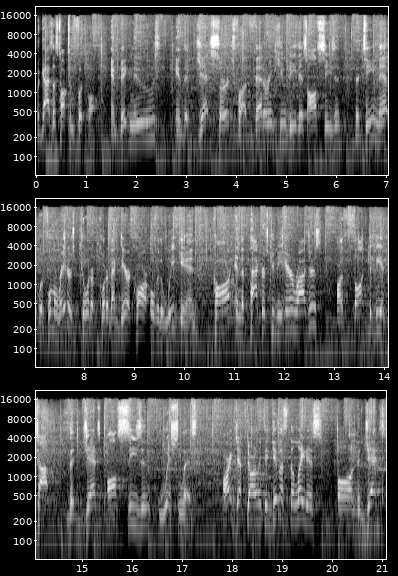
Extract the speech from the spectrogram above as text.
But guys, let's talk some football. And big news in the Jets search for a veteran QB this offseason. The team met with former Raiders quarterback Derek Carr over the weekend. Carr and the Packers QB Aaron Rodgers are thought to be atop the Jets offseason wish list. All right, Jeff Darlington, give us the latest on the Jets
